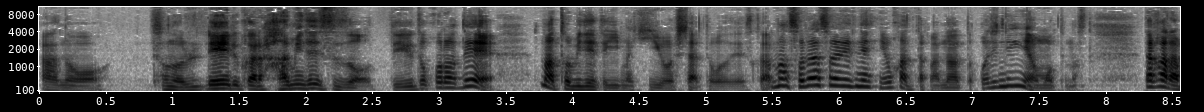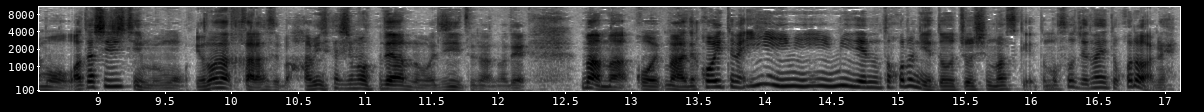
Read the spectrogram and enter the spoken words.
あの、そのレールからはみ出すぞっていうところで、まあ飛び出て今起業したってことですから、まあそれはそれでね、良かったかなと個人的には思ってます。だからもう私自身ももう世の中からすればはみ出し物であるのも事実なので、まあまあこう、まあでこういったね、いい意味意味でのところには同調しますけれども、そうじゃないところはね、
